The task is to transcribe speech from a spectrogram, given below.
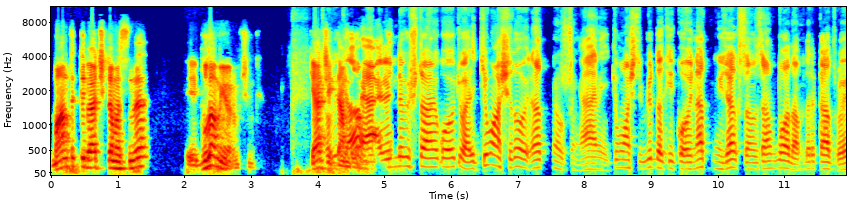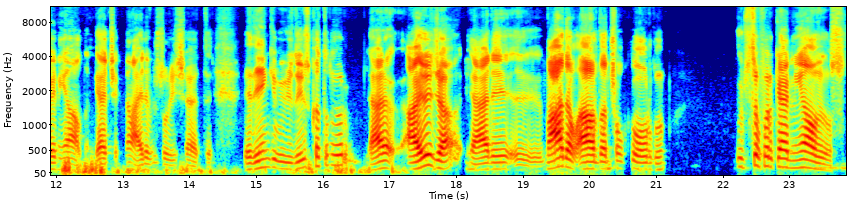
mantıklı bir açıklamasını e, bulamıyorum çünkü. Gerçekten Tabii ya, elinde 3 tane golcü var. 2 maçta da oynatmıyorsun. Yani 2 maçta 1 dakika oynatmayacaksan sen bu adamları kadroya niye aldın? Gerçekten ayrı bir soru işareti. Dediğin gibi %100 katılıyorum. Yani ayrıca yani e, madem Arda çok yorgun 3-0 iken niye alıyorsun?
